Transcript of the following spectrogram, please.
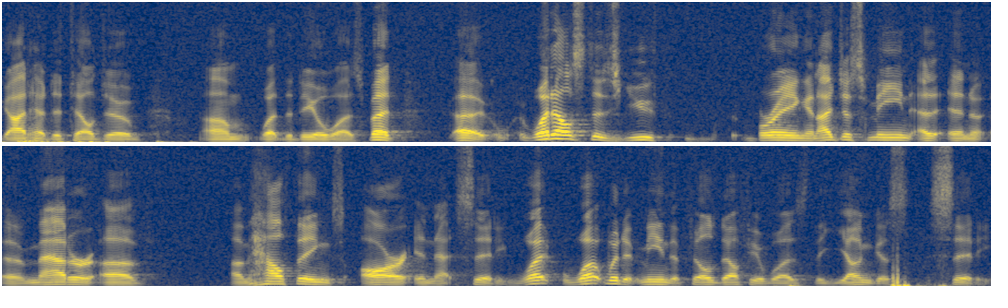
God had to tell Job um, what the deal was. But uh, what else does youth bring, and I just mean in a, a matter of um, how things are in that city. What, what would it mean that Philadelphia was the youngest city?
